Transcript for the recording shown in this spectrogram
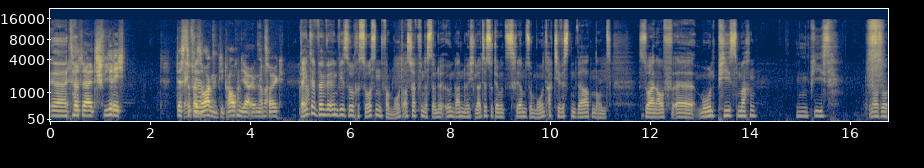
äh, es wird halt schwierig, das zu ihr? versorgen. Die brauchen ja irgendwie Aber- Zeug. Denkt ihr, wenn wir irgendwie so Ressourcen vom Mond ausschöpfen, dass dann irgendwann welche Leute so demonstrieren, so Mondaktivisten werden und so einen auf äh, Mond-Peace machen? hm, Peace. Genau so.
